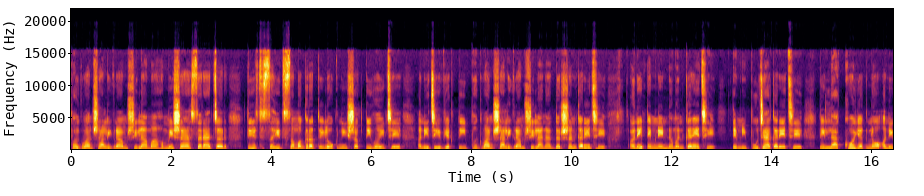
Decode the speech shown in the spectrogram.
ભગવાન શાલિગ્રામ શિલામાં હંમેશા સરાચર તીર્થ સહિત સમગ્ર ત્રિલોકની શક્તિ હોય છે અને જે વ્યક્તિ ભગવાન શાલિગ્રામ શિલાના દર્શન કરે છે અને તેમને નમન કરે છે તેમની પૂજા કરે છે, તે લાખો યજ્ઞો અને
